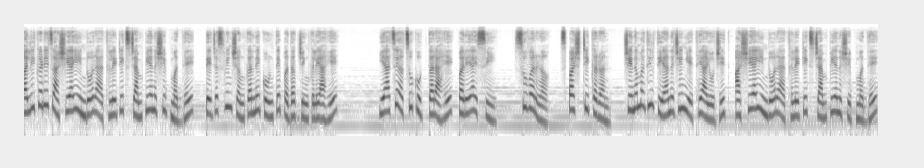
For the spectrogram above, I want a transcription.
अलीकडेच आशियाई इंडोर ॲथलेटिक्स चॅम्पियनशिपमध्ये तेजस्विन शंकरने कोणते पदक जिंकले आहे? याचे अचूक उत्तर आहे पर्याय सी. सुवर्ण. स्पष्टीकरण. चीनमधील तियानजिन येथे आयोजित आशियाई इंडोर ॲथलेटिक्स चॅम्पियनशिपमध्ये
